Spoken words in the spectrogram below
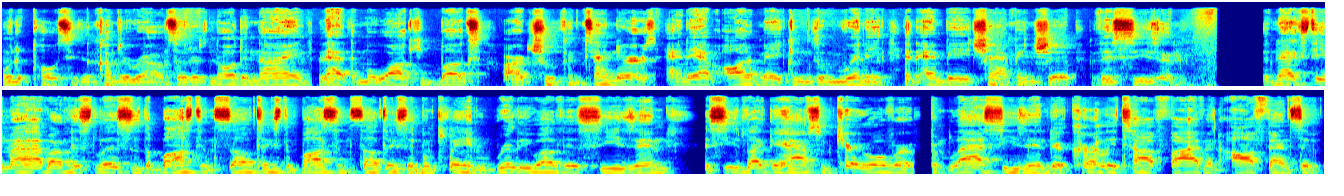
when the postseason comes around. So there's no denying that the Milwaukee Bucks are a true contenders and they have all the makings of winning an NBA championship this season. The next team I have on this list is the Boston Celtics. The Boston Celtics have been playing really well this season. It seems like they have some carryover from last season. They're currently top five in offensive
